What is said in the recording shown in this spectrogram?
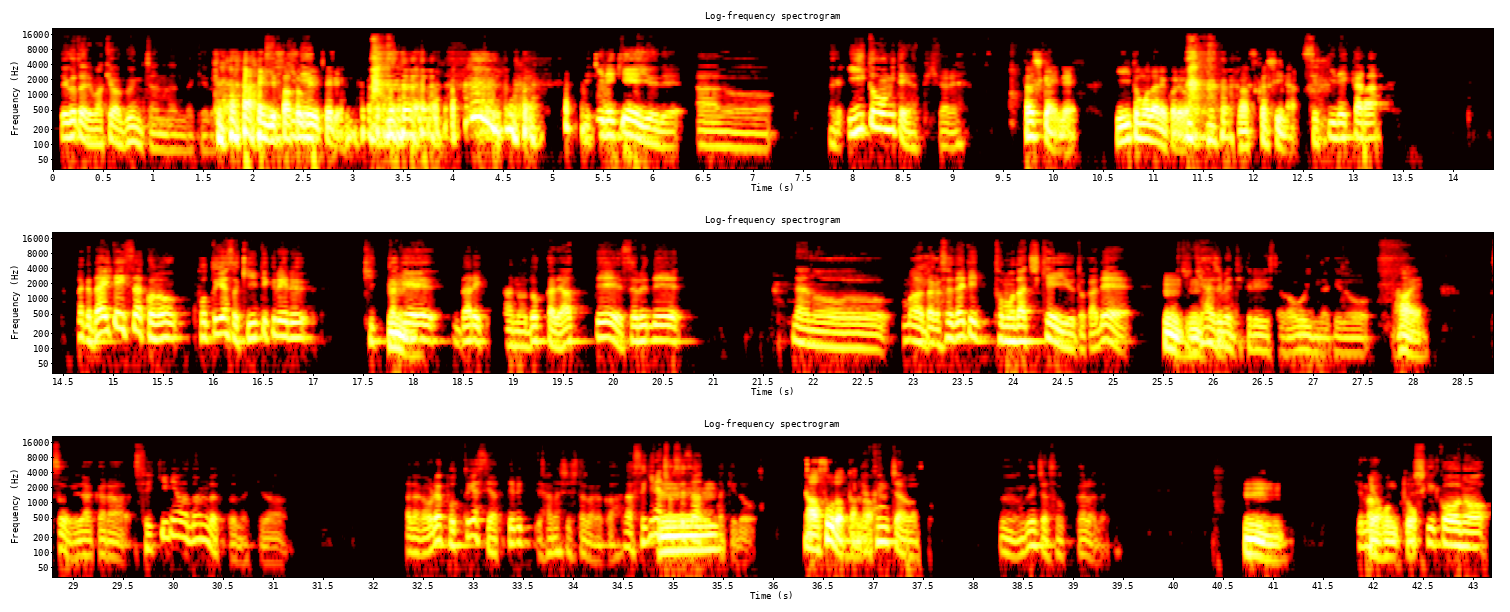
ということで、まあ今日はぐんちゃんなんだけど、い や早速言ってる。関根経由で、あの、なんかいいともみたいになってきたね。確かにね。いいともだね、これは。懐かしいな。関根から、なんか大体さ、このポッドキャスト聞いてくれるきっかけ、誰、あの、どっかであって、それで、あの、まあ、だからそれ大体友達経由とかでうん、うん。聞き始めてくれる人が多いんだけど、はい。そうね、だから、関根は何だったんだっけな。あ、だから俺はポッドキャストやってるって話したからか。だから関根は直接会ったけど、あ、そうだったんだぐ。んちゃんは、うん、ぐんちゃんはそっからだね。うん。で、いまあ、や本当式校の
